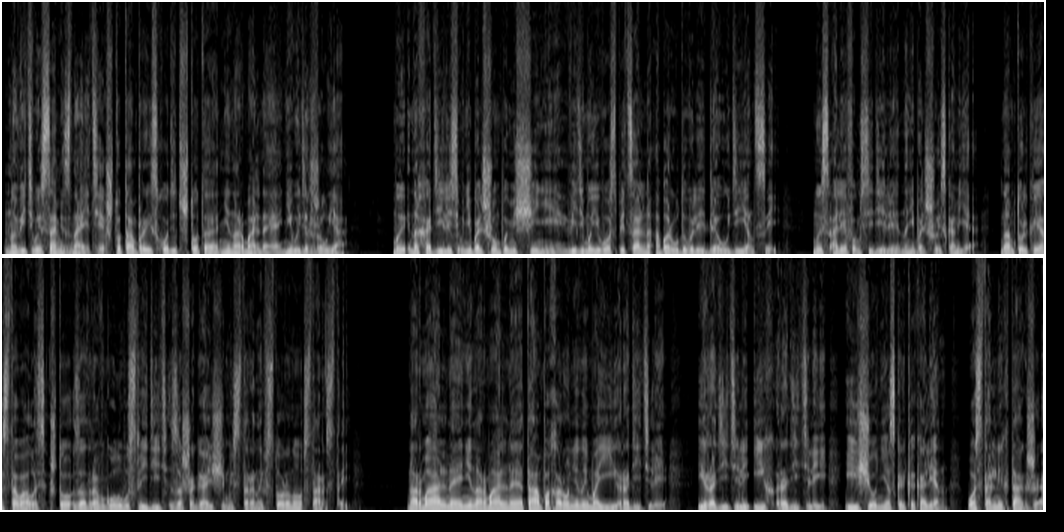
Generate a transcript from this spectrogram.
Но ведь вы сами знаете, что там происходит что-то ненормальное, не выдержал я. Мы находились в небольшом помещении, видимо, его специально оборудовали для аудиенций. Мы с Алефом сидели на небольшой скамье. Нам только и оставалось, что задрав голову следить за шагающим из стороны в сторону старостой. Нормальное, ненормальное, там похоронены мои родители и родители их родителей, и еще несколько колен. У остальных также.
